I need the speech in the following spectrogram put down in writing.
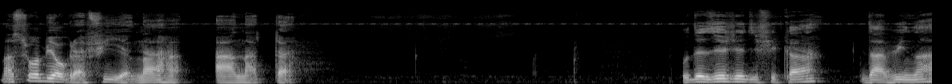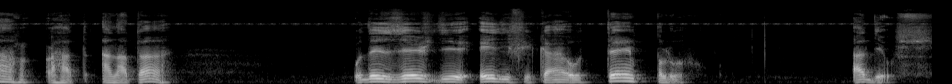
Na sua biografia narra a Natã. O desejo de edificar, Davi narra a Natã, o desejo de edificar o templo a Deus.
